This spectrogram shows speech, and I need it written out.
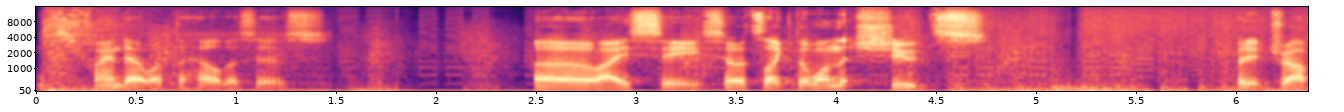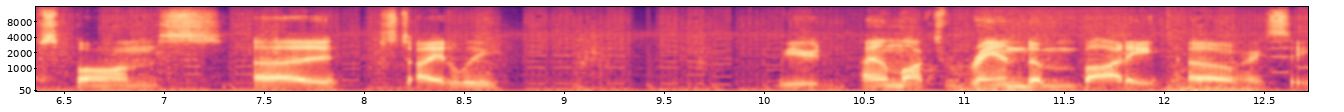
Let's find out what the hell this is. Oh, I see. So it's like the one that shoots, but it drops bombs. Uh, just idly. Weird. I unlocked random body. Oh, I see.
